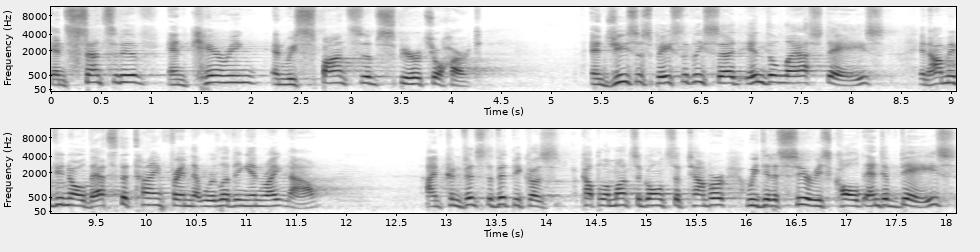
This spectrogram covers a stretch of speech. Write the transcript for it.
and sensitive and caring and responsive spiritual heart. And Jesus basically said, in the last days, and how many of you know that's the time frame that we're living in right now? I'm convinced of it because a couple of months ago in September, we did a series called End of Days.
